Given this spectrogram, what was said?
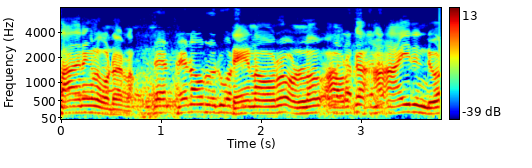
സാധനങ്ങൾ കൊണ്ടുവരണം. ടേൺ ഓവർ ഉള്ള. അവർക്ക് ആയിരം രൂപ.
